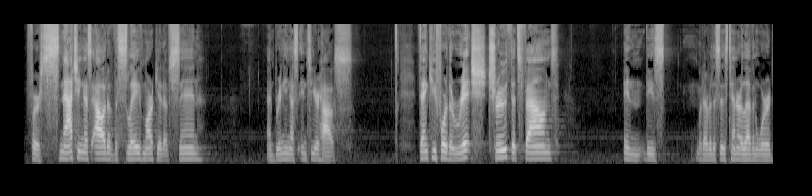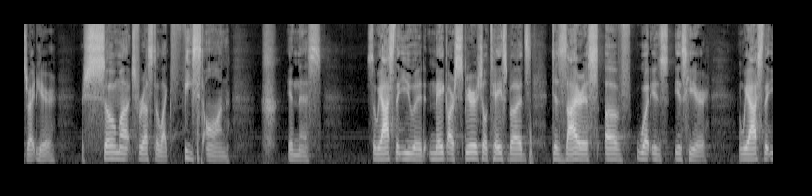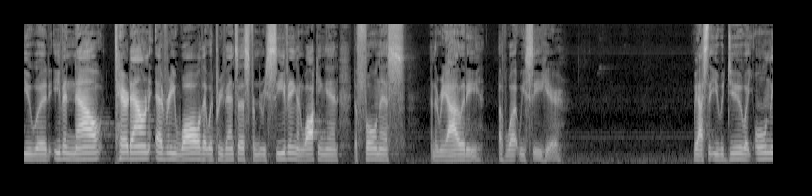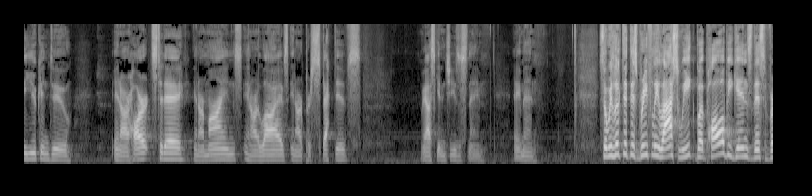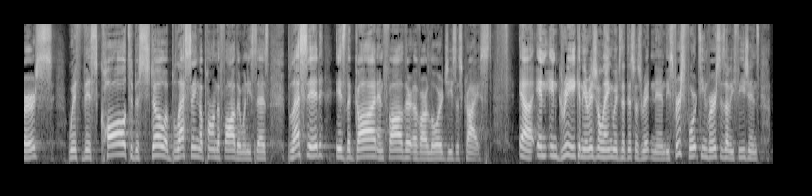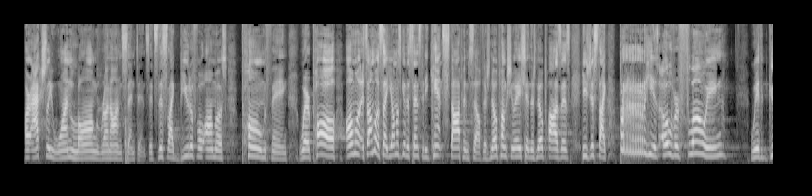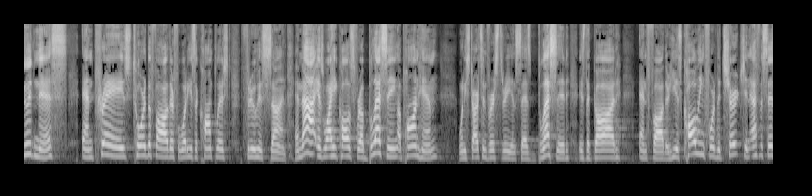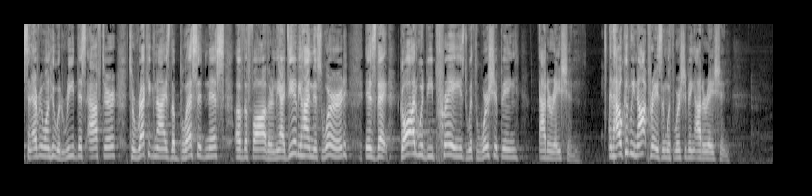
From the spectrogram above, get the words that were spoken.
for snatching us out of the slave market of sin and bringing us into your house. Thank you for the rich truth that's found in these, whatever this is, 10 or 11 words right here. There's so much for us to like feast on in this. So we ask that you would make our spiritual taste buds desirous of what is, is here. And we ask that you would, even now, tear down every wall that would prevent us from receiving and walking in the fullness and the reality of what we see here. We ask that you would do what only you can do in our hearts today, in our minds, in our lives, in our perspectives. We ask it in Jesus' name. Amen. So we looked at this briefly last week, but Paul begins this verse with this call to bestow a blessing upon the Father when he says, Blessed is the God and Father of our Lord Jesus Christ uh, in, in Greek, in the original language that this was written in, these first 14 verses of Ephesians are actually one long run on sentence. It's this like beautiful, almost poem thing where Paul almost, it's almost like you almost get the sense that he can't stop himself. There's no punctuation, there's no pauses. He's just like, he is overflowing with goodness and praise toward the Father for what he has accomplished through his Son. And that is why he calls for a blessing upon him when he starts in verse 3 and says, Blessed is the God and Father. He is calling for the church in Ephesus and everyone who would read this after to recognize the blessedness of the Father. And the idea behind this word is that God would be praised with worshiping adoration. And how could we not praise Him with worshiping adoration?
